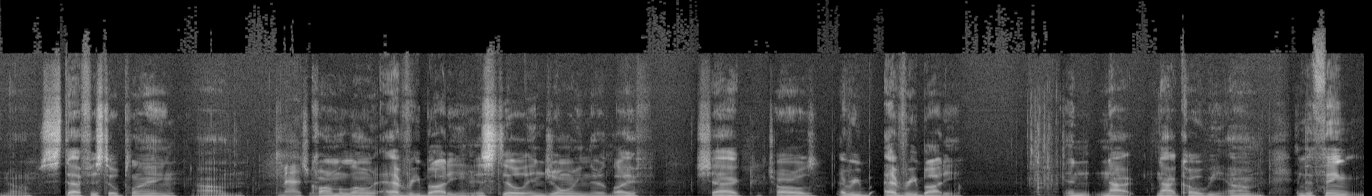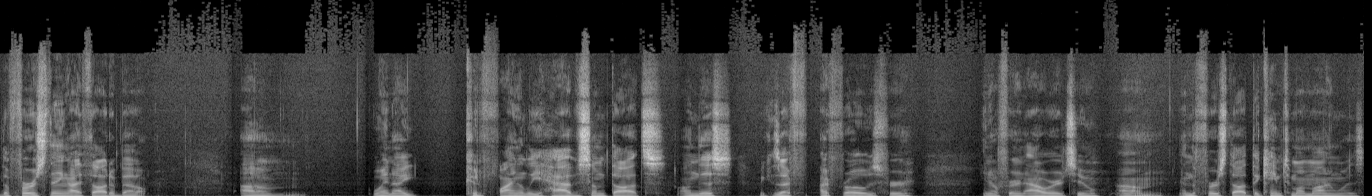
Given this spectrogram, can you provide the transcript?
know, Steph is still playing. Um, Magic. Karl Malone, everybody Mhm. is still enjoying their life. Shaq, Charles, every everybody, and not not Kobe. Um, and the thing, the first thing I thought about, um, when I could finally have some thoughts on this, because I, f- I froze for, you know, for an hour or two. Um, and the first thought that came to my mind was,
